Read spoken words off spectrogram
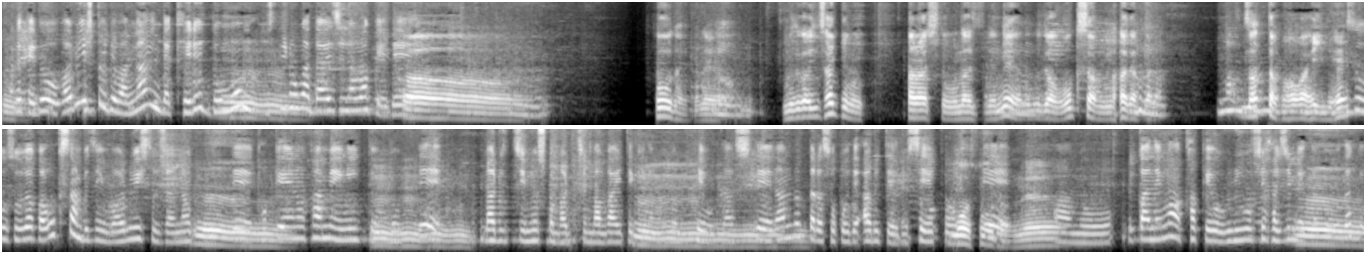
うんだけど悪い人ではないんだけれども、うん。後ろが大事なわけで、そうだよね。うん。難しい。さっきの話と同じでね、奥さんが、だから、うんなった場合ね。そうそうだから奥さん別に悪い人じゃなくてうん家計のためにって思ってマルチもしくはマルチまがい的なものに手を出してうんなんだったらそこである程度成ま功して。ね。あのお金が家計を潤し始めたうんとだけど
